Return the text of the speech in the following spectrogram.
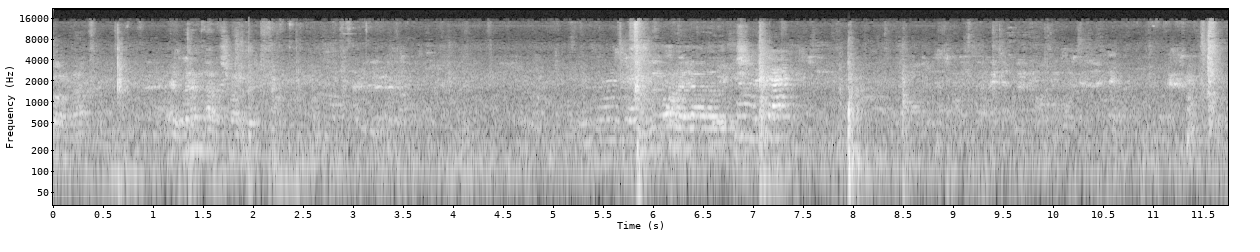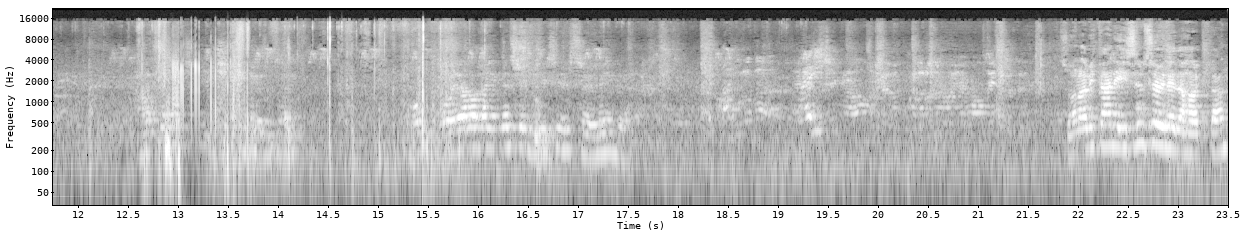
sonra. Evren de açmadı. Sizin orayı aradık işte. Hatta hiç bilmiyorum sen. O- Oyalamayın ne söyleyeceksiniz söyleyin de. Ay, Sonra bir tane isim söyledi Hak'tan.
